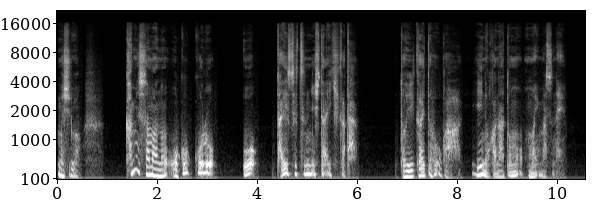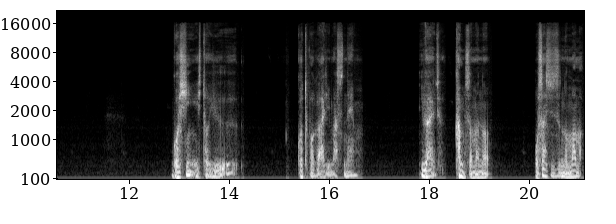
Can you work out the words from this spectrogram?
むしろ神様のお心を大切にした生き方と言い換えた方がいいのかなとも思いますね。ご神意という言葉がありますね。いわゆる神様のお指図のまま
